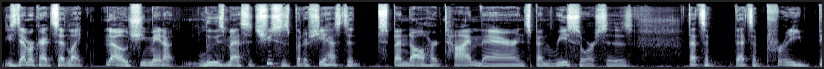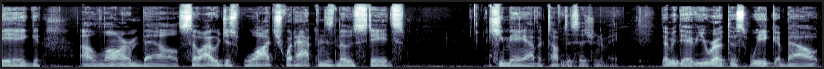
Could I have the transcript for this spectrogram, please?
these Democrats said, like, no, she may not lose Massachusetts, but if she has to spend all her time there and spend resources, that's a that's a pretty big alarm bell. So I would just watch what happens in those states. She may have a tough decision to make. I mean, Dave, you wrote this week about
